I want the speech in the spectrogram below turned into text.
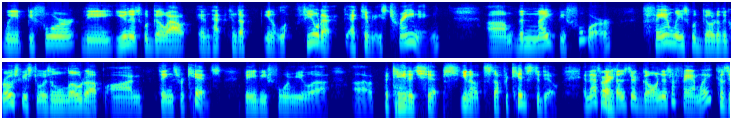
we before the units would go out and ha- conduct, you know, field activities, training. Um, the night before, families would go to the grocery stores and load up on things for kids, baby formula, uh, potato chips, you know, stuff for kids to do. And that's Right. because they're going as a family, because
